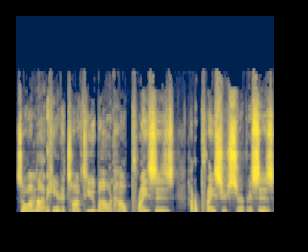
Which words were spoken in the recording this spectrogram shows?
So I'm not here to talk to you about how prices, how to price your services.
